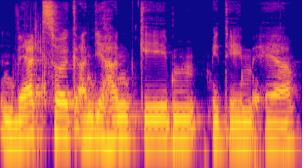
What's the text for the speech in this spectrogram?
ein Werkzeug an die Hand geben, mit dem er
